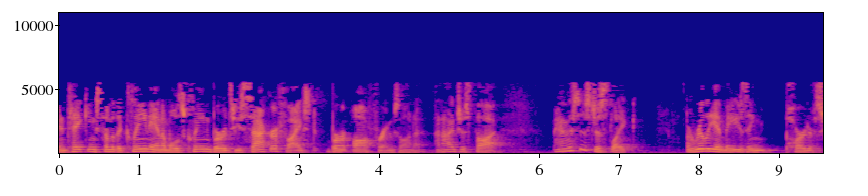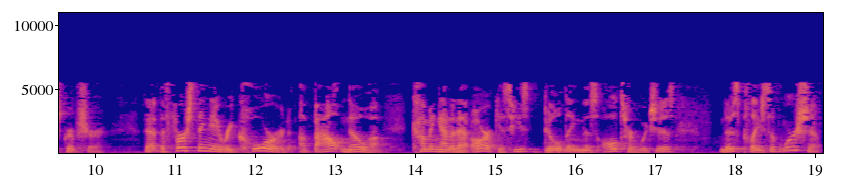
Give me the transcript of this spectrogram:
and taking some of the clean animals, clean birds, he sacrificed burnt offerings on it." And I just thought, man, this is just like a really amazing part of scripture. That the first thing they record about Noah coming out of that ark is he's building this altar, which is this place of worship.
